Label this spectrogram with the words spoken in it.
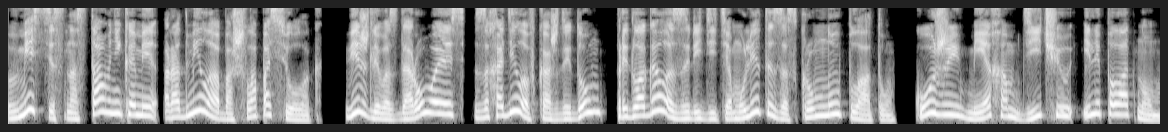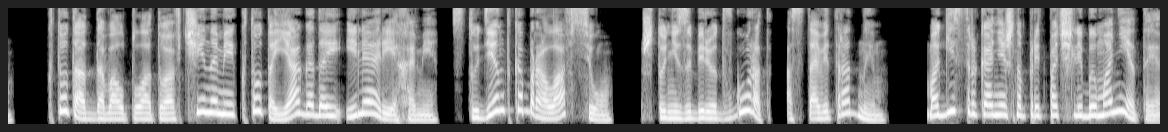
Вместе с наставниками Радмила обошла поселок. Вежливо здороваясь, заходила в каждый дом, предлагала зарядить амулеты за скромную плату – кожей, мехом, дичью или полотном. Кто-то отдавал плату овчинами, кто-то ягодой или орехами. Студентка брала все. Что не заберет в город, оставит родным. Магистры, конечно, предпочли бы монеты,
